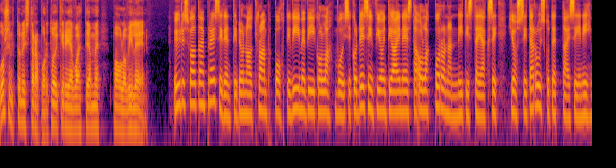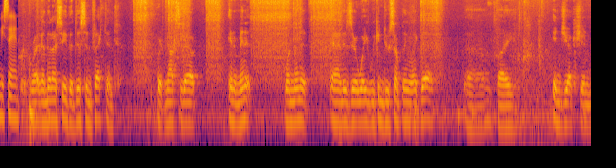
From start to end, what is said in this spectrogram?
Washingtonista raportoi kirjeenvaihtajamme Paula Vileen. Yhdysvaltain presidentti Donald Trump pohti viime viikolla, voisiko desinfiointiaineesta olla koronan nitistäjäksi, jos sitä ruiskutettaisiin ihmiseen. Right, and then I see the disinfectant where it knocks it out in a minute, one minute. And is there a way we can do something like that uh, by injection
